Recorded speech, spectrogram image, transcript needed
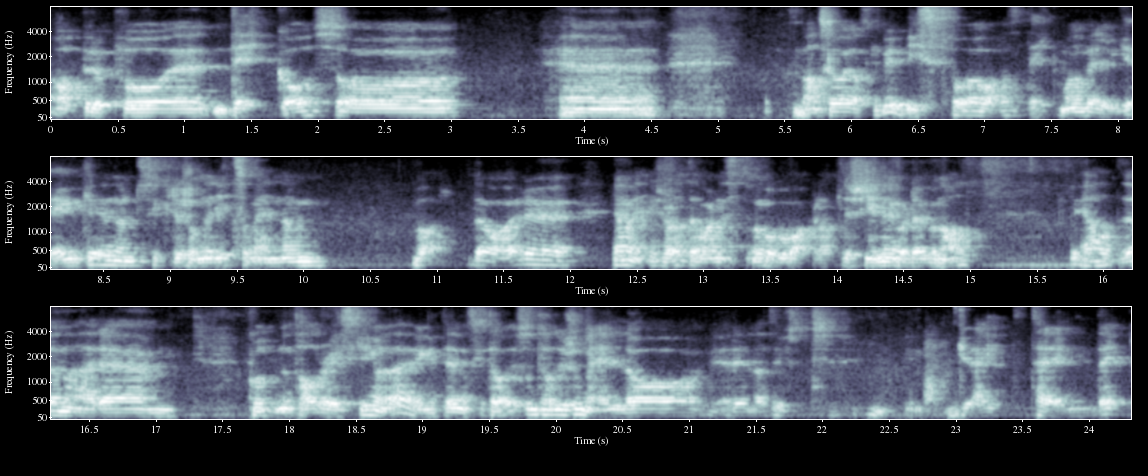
Apropos eh, dekk òg, så eh, Man skal være ganske bevisst på hva slags dekk man velger egentlig når man sykler sånn ritt som NM var. Det var eh, Jeg merker sjøl at det var nesten som å gå på bakglatte ski når jeg går diagonal. Jeg hadde den her eh, Continental Race King, og det er egentlig ganske tradi- sånn tradisjonell og relativt greit terrengdekk.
